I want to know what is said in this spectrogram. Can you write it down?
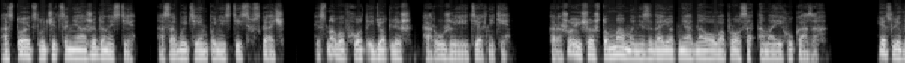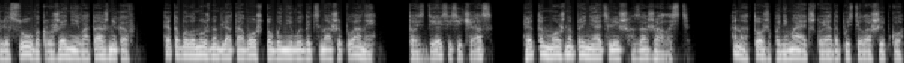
А стоит случиться неожиданности, а событиям понестись вскачь, и снова в ход идет лишь оружие и техники. Хорошо еще, что мама не задает ни одного вопроса о моих указах. Если в лесу, в окружении ватажников, это было нужно для того, чтобы не выдать наши планы, то здесь и сейчас это можно принять лишь за жалость. Она тоже понимает, что я допустил ошибку,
